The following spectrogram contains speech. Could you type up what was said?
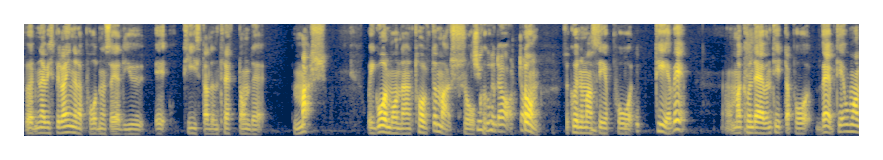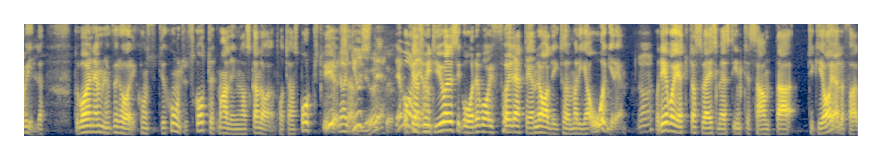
För när vi spelar in den här podden så är det ju eh, tisdag den 13 mars. Och igår måndag den 12 mars så, 2018. så kunde man se på TV. Man kunde även titta på webb-TV om man ville. Då var det nämligen förhör i konstitutionsutskottet med anledning av skandalen på Transportstyrelsen. Ja, just det. det. Var och den som intervjuades igår det var ju före detta generaldirektör Maria Ågren. Ja. Och det var ju ett av Sveriges mest intressanta, tycker jag i alla fall,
